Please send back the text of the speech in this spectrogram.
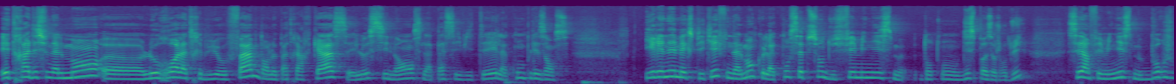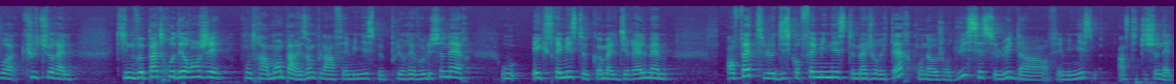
et traditionnellement, euh, le rôle attribué aux femmes dans le patriarcat, c'est le silence, la passivité, la complaisance. Irénée m'expliquait finalement que la conception du féminisme dont on dispose aujourd'hui, c'est un féminisme bourgeois, culturel, qui ne veut pas trop déranger, contrairement par exemple à un féminisme plus révolutionnaire ou extrémiste comme elle dirait elle-même. En fait, le discours féministe majoritaire qu'on a aujourd'hui, c'est celui d'un féminisme institutionnel.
